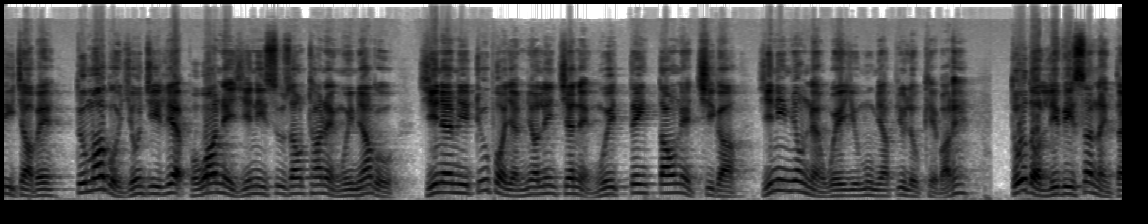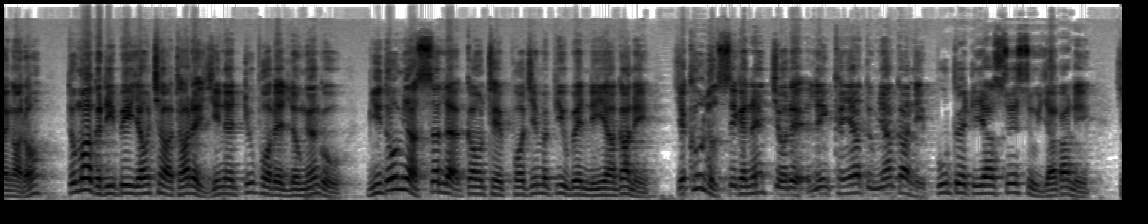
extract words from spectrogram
တိကြပဲသူမကိုယုံကြည်လျက်ဘဝနဲ့ယင်းဤစုဆောင်းထားတဲ့ငွေများကိုရင်းနှံမြေတူးဖော်ရမျှော်လင့်ချက်နဲ့ငွေသိန်းတောင်းတဲ့ချီကယင်းဤမြုံနှံဝယ်ယူမှုများပြုလုပ်ခဲ့ပါတယ်သို့တော်လီဗီဆက်နိုင်တန်းကတော့သူမဂတိပေးရောင်းချထားတဲ့ရေနံတူးဖော်တဲ့လုပ်ငန်းကို မြည်သိုးမြဆက်လက်အကောင့်ထဲဖော်ခြင်းမပြုဘဲနေရာကနေယခုလိုစေကနန်းကျော်တဲ့အလင်ခံရသူများကနေပူးတွဲတရားဆွဲဆိုရာကနေယ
